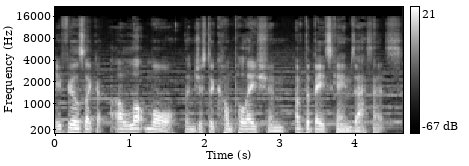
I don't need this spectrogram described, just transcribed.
it feels like a lot more than just a compilation of the base game's assets.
